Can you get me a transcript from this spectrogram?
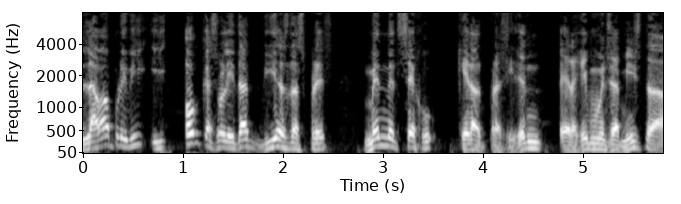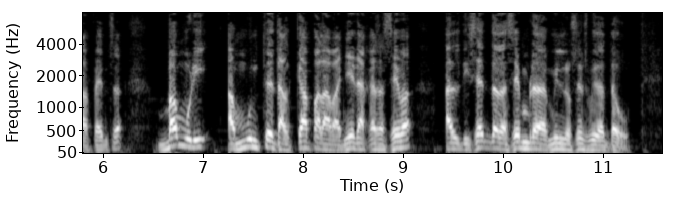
La va prohibir i, oh casualitat, dies després, Mehmet Shehu, que era el president, en aquell moment era ministre de Defensa, va morir amb un tret al cap a la banyera a casa seva el 17 de desembre de 1981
